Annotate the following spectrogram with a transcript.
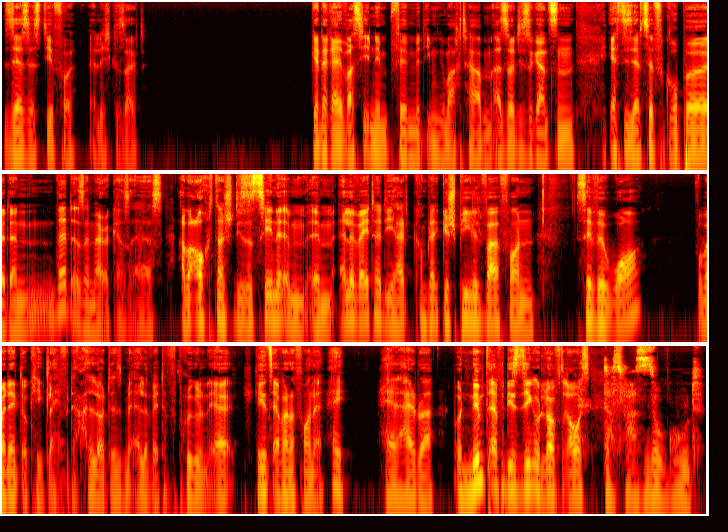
sehr, sehr stilvoll, ehrlich gesagt. Generell, was sie in dem Film mit ihm gemacht haben. Also diese ganzen, erst die Selbsthilfegruppe, dann That is America's Ass. Aber auch zum Beispiel diese Szene im, im Elevator, die halt komplett gespiegelt war von Civil War, wo man denkt, okay, gleich wird er alle Leute in diesem Elevator verprügeln und er lehnt sich einfach nach vorne, hey, Hell Hydra, und nimmt einfach dieses Ding und läuft raus Das war so gut.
